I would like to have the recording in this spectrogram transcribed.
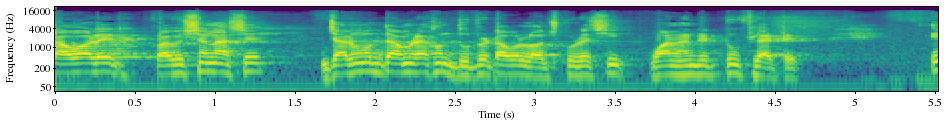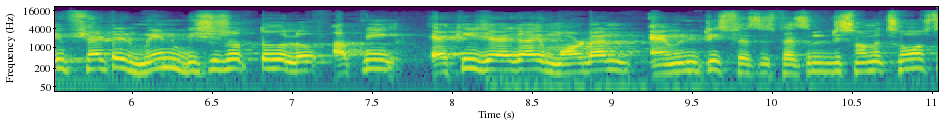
টাওয়ারের প্রভিশন আছে, যার মধ্যে আমরা এখন দুটো টাওয়ার লঞ্চ করেছি ওয়ান হান্ড্রেড টু ফ্ল্যাটের এই ফ্ল্যাটের মেন বিশেষত্ব হলো আপনি একই জায়গায় মডার্ন অ্যামিউনিটিস ফ্যাসিলিটি সমেত সমস্ত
